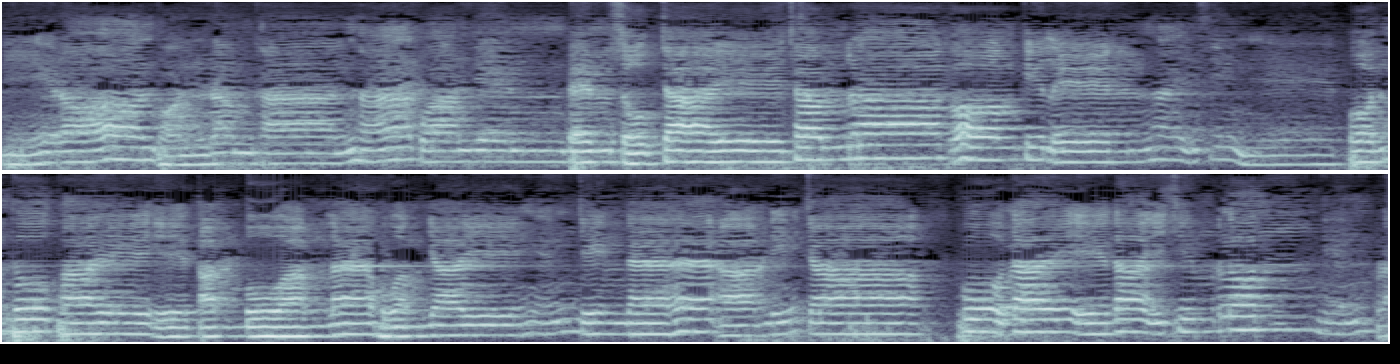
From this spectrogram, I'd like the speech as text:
หนีร้อนผ่อนรำคาญหาความเย็น เป็นสุขใจชำระกองกิเลสให้สิ้นเหตุผลทุกภัยตัดบ่วงและห่วงใยจริงแด่อานิจจา ผู้ใดได้ชิมรสเห็นปร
